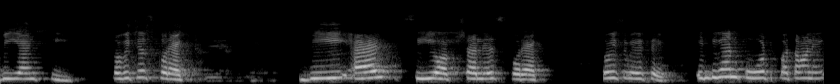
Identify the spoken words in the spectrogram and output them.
बी एंड सी तो which is correct B and C option is correct तो इस वजह से इंडियन पोर्ट पता नहीं,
